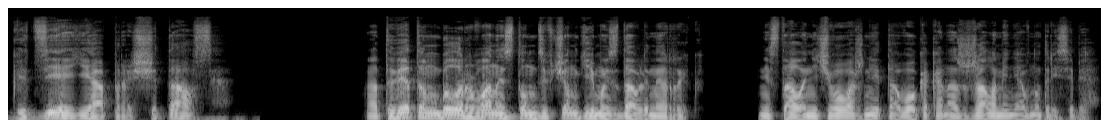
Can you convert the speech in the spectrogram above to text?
Где я просчитался? Ответом был рваный стон девчонки и мой сдавленный рык. Не стало ничего важнее того, как она сжала меня внутри себя.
